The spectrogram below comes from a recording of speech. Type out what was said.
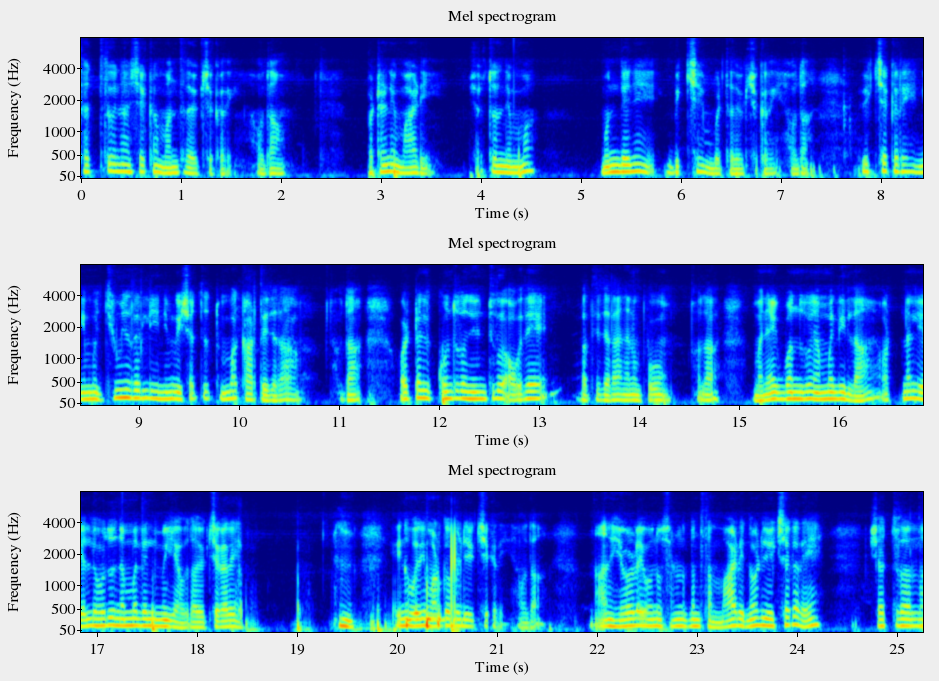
ಶತ್ರುವಿನಾಶಕ ಮಂತ್ರ ವೀಕ್ಷಕರೇ, ಹೌದಾ? ಪಠಣೆ ಮಾಡಿ ಶತ್ರು ನಿಮ್ಮ ಮುಂದೆನೇ ಭಿಕ್ಷೆ ಬಿಡ್ತಾರೆ ವೀಕ್ಷಕರೇ, ಹೌದಾ? ವೀಕ್ಷಕರೇ, ನಿಮ್ಮ ಜೀವನದಲ್ಲಿ ನಿಮಗೆ ಶತ್ರು ತುಂಬ ಕಾಡ್ತಿದ್ದಾರಾ? ಹೌದಾ? ಒಟ್ಟಿನಲ್ಲಿ ಕುಂತು ನಿಂತು ಅವರೇ ಬರ್ತಿದ್ದಾರಾ ನೆನಪು ಹೌದಾ? ಮನೆಗೆ ಬಂದರೂ ನೆಮ್ಮದಿಲ್ಲ ಒಟ್ಟಿನಲ್ಲಿ ಎಲ್ಲಿ ಹೋದರೂ ನೆಮ್ಮದಿ ನಿಮಗೆ, ಹೌದಾ ವೀಕ್ಷಕರೇ? ಹ್ಞೂ ಇನ್ನು ವರಿ ಮಾಡ್ಕೋಬೇಡಿ ವೀಕ್ಷಕರೇ, ಹೌದಾ? ನಾನು ಹೇಳೋ ಒಂದು ಸಣ್ಣ ತಂತ್ರ ಮಾಡಿ ನೋಡಿ ವೀಕ್ಷಕರೇ ಶತ್ರು ಅಲ್ಲ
